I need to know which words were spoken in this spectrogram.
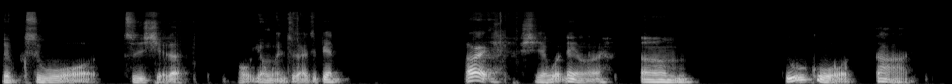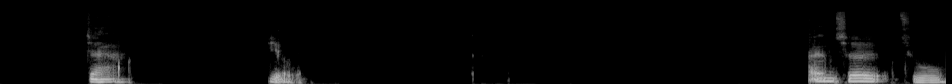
这不是我自己写的，我原文就在这边。All right，写过内容了，嗯，如果大家有。单车族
